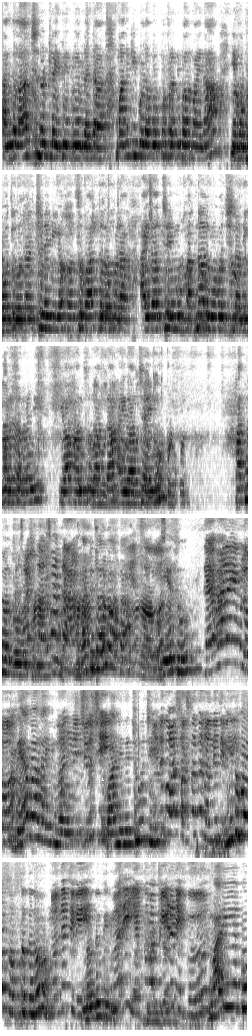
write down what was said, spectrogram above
అంగలార్చినట్లయితే దేవుడట మనకి కూడా గొప్ప ప్రతిఫలం ఆయన ఇవ్వబోతూ ఉన్నాడు చూడండి యోహాన్ సువార్తలో కూడా ఐదో అధ్యాయము పద్నాలుగో వచ్చిన కూడా చదవండి. యోహాన్ సువార్త ఐదో అధ్యాయము పద్నాలుగో వచ్చిన తర్వాత యేసు దేవాలయంలో వారిని చూచి వాణిని చూచి ఇదిగో స్వస్థత నొందితివి. ఇదిగో స్వస్థతను నొందితివి. నొందితివి. మరి ఎక్కువ కీడు నీకు మరి ఎక్కువ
